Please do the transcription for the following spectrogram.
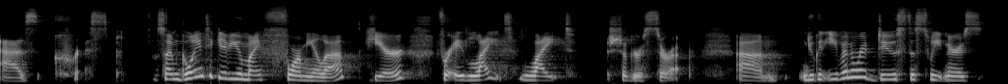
as crisp. So I'm going to give you my formula here for a light, light sugar syrup. Um, you could even reduce the sweeteners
